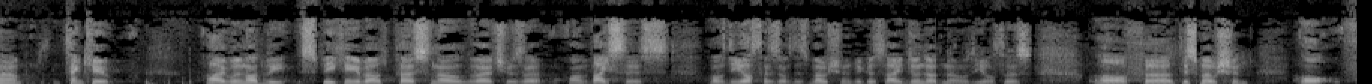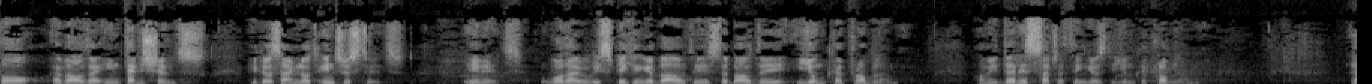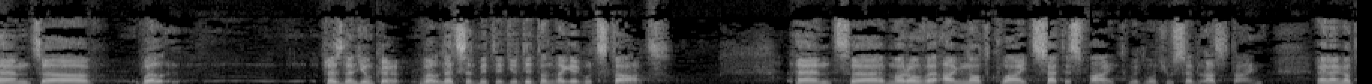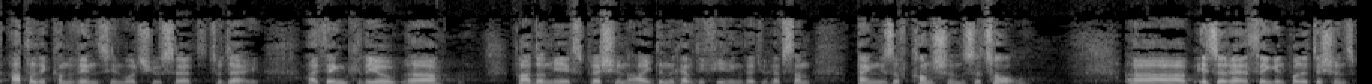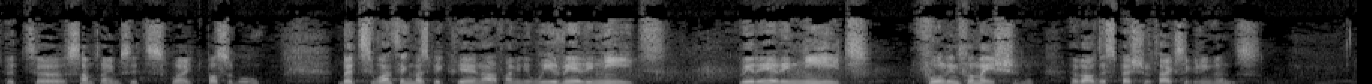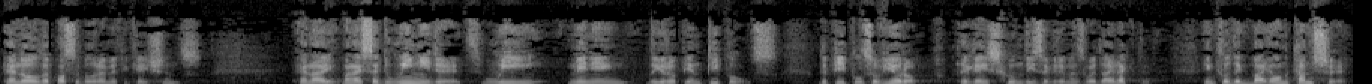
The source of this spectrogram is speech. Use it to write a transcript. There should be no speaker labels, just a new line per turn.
Uh, Mr President, I will not be speaking about the personal virtues uh, or vices of the authors of this motion because I do not know the authors of uh, this motion, or about their intentions because I am not interested in it. What I will be speaking about is about the Juncker problem. I mean there is such a thing as the Juncker problem and, President Juncker, well let us admit it, you did not make a good start and, uh, moreover, I am not quite satisfied with what you said last time and I am not utterly convinced by what you said today. I think uh, pardon the expression I did not have the feeling that you have some pangs of conscience at all. Uh, it is a rare thing in politicians, but sometimes it is quite possible. But one thing must be clear enough I mean, we really need full information about the special tax agreements and all the possible ramifications, and when I said we need it, we meaning the European peoples, the peoples of Europe against whom these agreements were directed, including my own country,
